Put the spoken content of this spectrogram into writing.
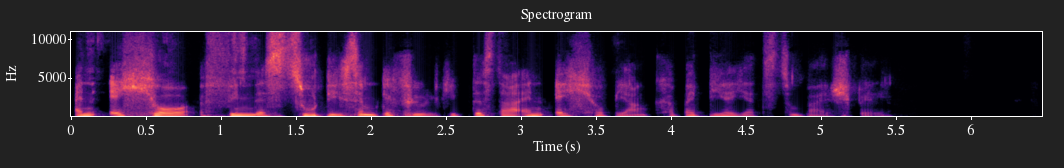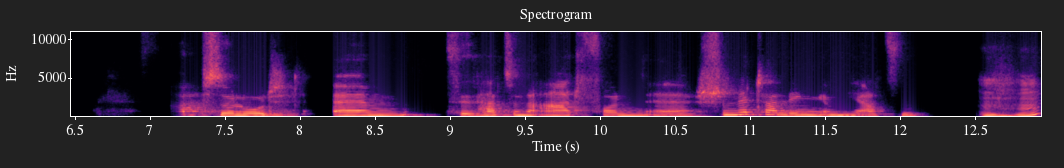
ein Echo findest zu diesem Gefühl. Gibt es da ein Echo, Bianca, bei dir jetzt zum Beispiel? Absolut. Ähm, es hat so eine Art von äh, Schmetterling im Herzen. Mhm.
